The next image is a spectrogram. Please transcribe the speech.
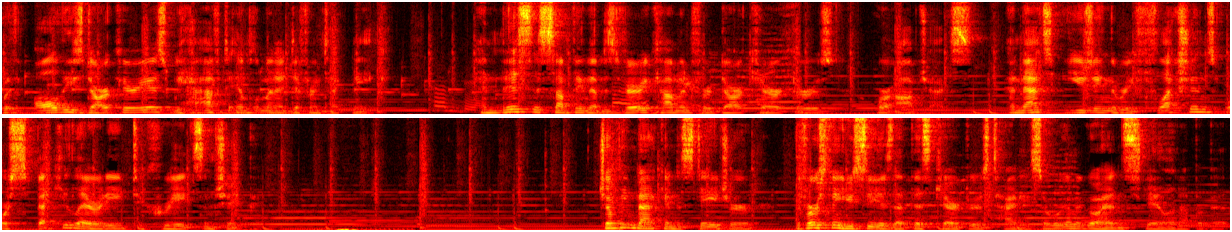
with all these dark areas, we have to implement a different technique. And this is something that is very common for dark characters or objects. And that's using the reflections or specularity to create some shaping. Jumping back into Stager, the first thing you see is that this character is tiny, so we're gonna go ahead and scale it up a bit.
